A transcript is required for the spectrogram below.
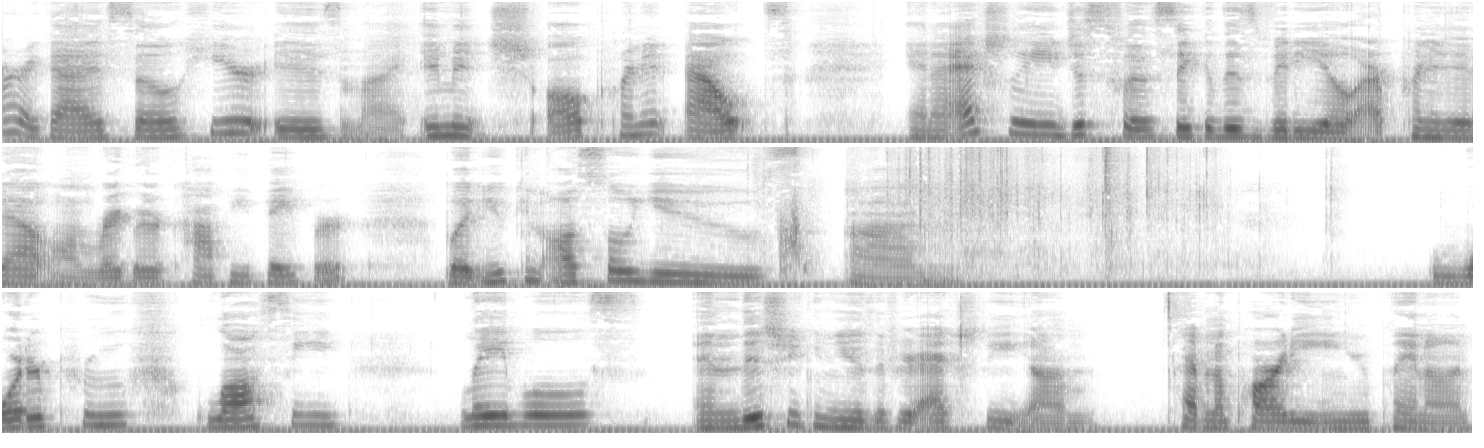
Alright guys, so here is my image all printed out. And I actually, just for the sake of this video, I printed it out on regular copy paper. But you can also use um, waterproof glossy labels. And this you can use if you're actually um, having a party and you plan on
